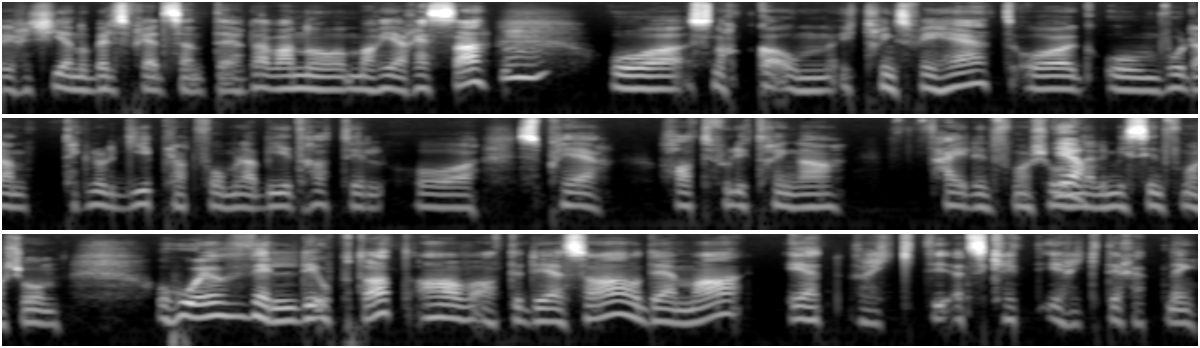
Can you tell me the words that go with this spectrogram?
i regi av Nobels fredssenter. Der var nå Maria Ressa og snakka om ytringsfrihet og om hvordan teknologiplattformen har bidratt til å spre hatefulle ytringer, feilinformasjon Ja. eller misinformasjon. Og hun er jo veldig opptatt av at DSA og DMA er et, riktig, et skritt i riktig retning.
